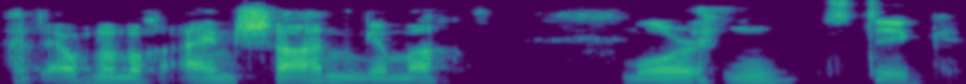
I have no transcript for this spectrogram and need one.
hat er auch nur noch einen Schaden gemacht. Morton Stick.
